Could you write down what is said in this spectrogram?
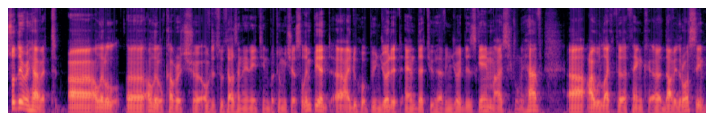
So there we have it, uh, a little uh, a little coverage uh, of the 2018 Batumi Chess Olympiad. I do hope you enjoyed it and that you have enjoyed this game. I certainly have. Uh, I would like to thank uh, David Rossi,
